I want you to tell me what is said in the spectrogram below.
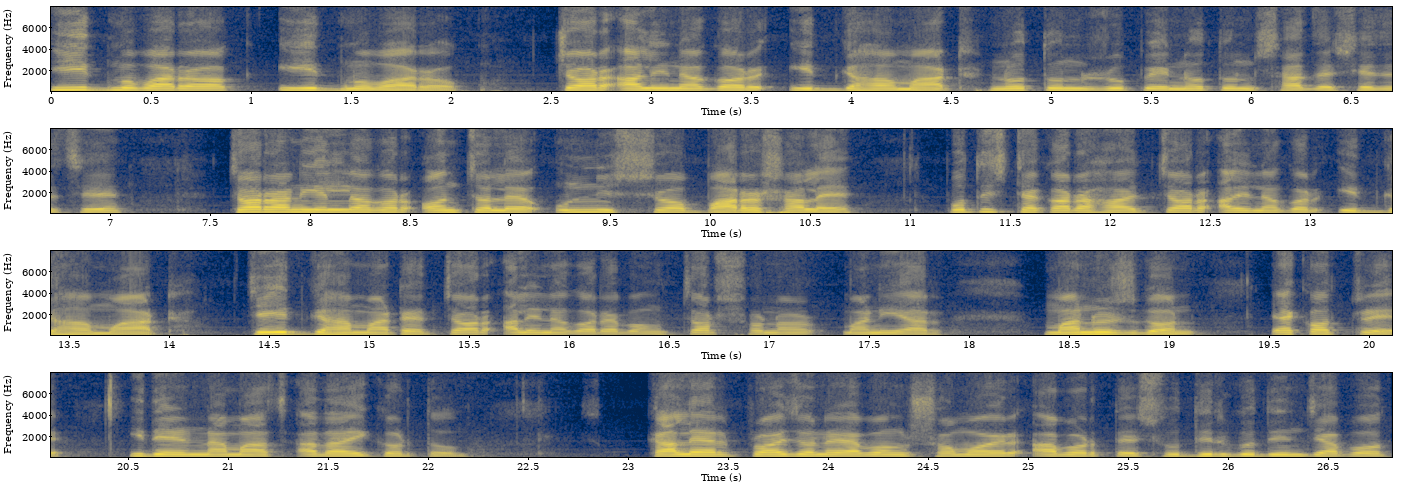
ঈদ মোবারক ঈদ মোবারক। চর আলীনগর ঈদগাহ মাঠ নতুন রূপে নতুন সাজে সেজেছে। চর আলীনগর অঞ্চলে উনিশশো বারো সালে প্রতিষ্ঠা করা হয় চর আলীনগর ঈদগাহ মাঠ। যে ঈদগাহ মাঠে চর আলীনগর এবং চর সোনামানিয়ার মানুষগণ একত্রে ঈদের নামাজ আদায় করত। কালের প্রয়োজনে এবং সময়ের আবর্তে সুদীর্ঘদিন যাবৎ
